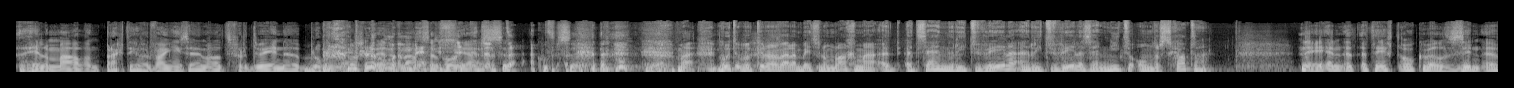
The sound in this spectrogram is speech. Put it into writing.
helemaal een prachtige vervanging zijn van het verdwenen bloemenmeisje bij de Vlaamse voorjaarskoersen. ja. Maar goed, we kunnen er wel een beetje om lachen, maar het, het zijn rituelen en rituelen zijn niet te onderschatten. Nee, en het, het, heeft ook wel zin. Hè.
